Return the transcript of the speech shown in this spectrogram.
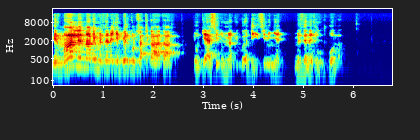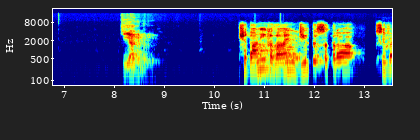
फिर मान लेना कि मिर्जे ने ये बिल्कुल सच कहा था, क्योंकि ऐसी दुनिया की कोई हदीस ही नहीं है, मिर्जे ने झूठ बोला। जी आगे बढ़िए। शैतानी खजाइन जिल्द सत्रह सिफा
